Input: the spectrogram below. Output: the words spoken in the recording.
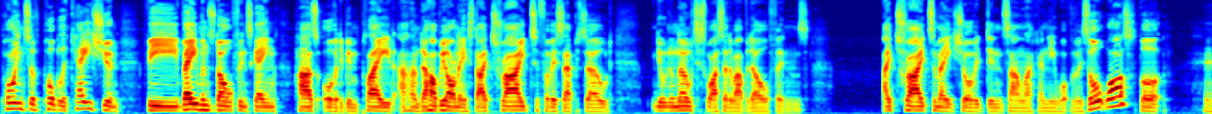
point of publication, the Ravens Dolphins game has already been played, and I'll be honest, I tried to for this episode. You'll notice what I said about the Dolphins. I tried to make sure it didn't sound like I knew what the result was, but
